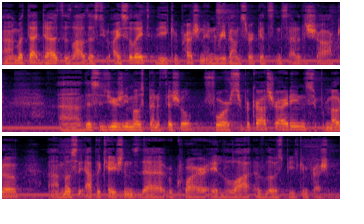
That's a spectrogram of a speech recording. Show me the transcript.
Um, what that does is allows us to isolate the compression and rebound circuits inside of the shock. Uh, this is usually most beneficial for supercross riding, supermoto, uh, mostly applications that require a lot of low speed compression.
